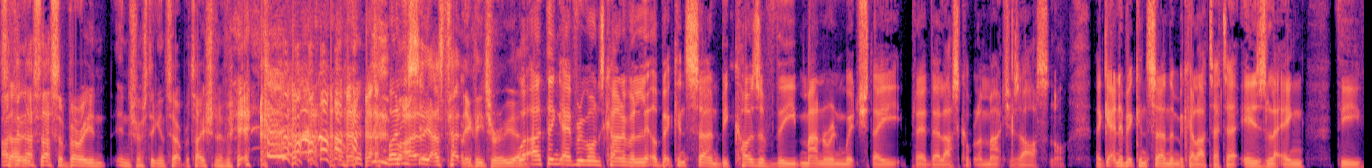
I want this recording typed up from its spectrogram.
I think that's that's a very interesting interpretation of it. Well, but he I said- think that's technically true. Yeah. Well, I think everyone's kind of a little bit concerned because of the manner in which they played their last couple of matches, Arsenal. They're getting a bit concerned that Mikel Arteta is letting the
